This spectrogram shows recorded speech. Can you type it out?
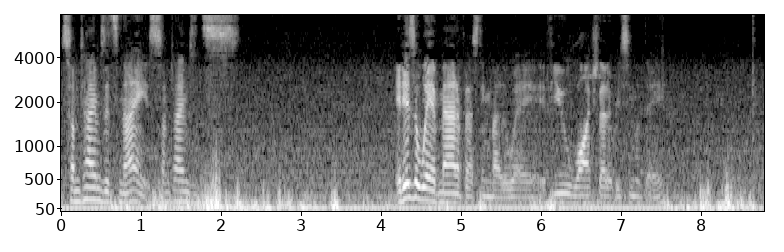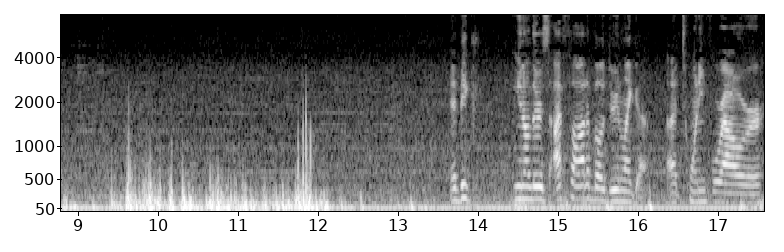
Sometimes it's nice. Sometimes it's. It is a way of manifesting, by the way, if you watch that every single day. It'd be you know, there's I've thought about doing like a, a 24 hour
